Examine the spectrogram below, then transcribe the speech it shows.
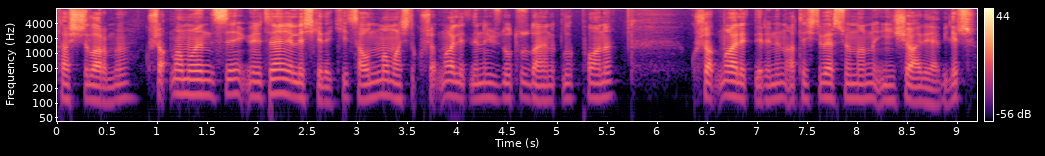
Taşçılar mı? Kuşatma mühendisi yönetilen yerleşkedeki savunma amaçlı kuşatma aletlerine %30 dayanıklılık puanı kuşatma aletlerinin ateşli versiyonlarını inşa edebilir.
